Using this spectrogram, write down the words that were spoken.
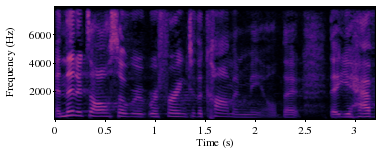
And then it's also re- referring to the common meal that, that you have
